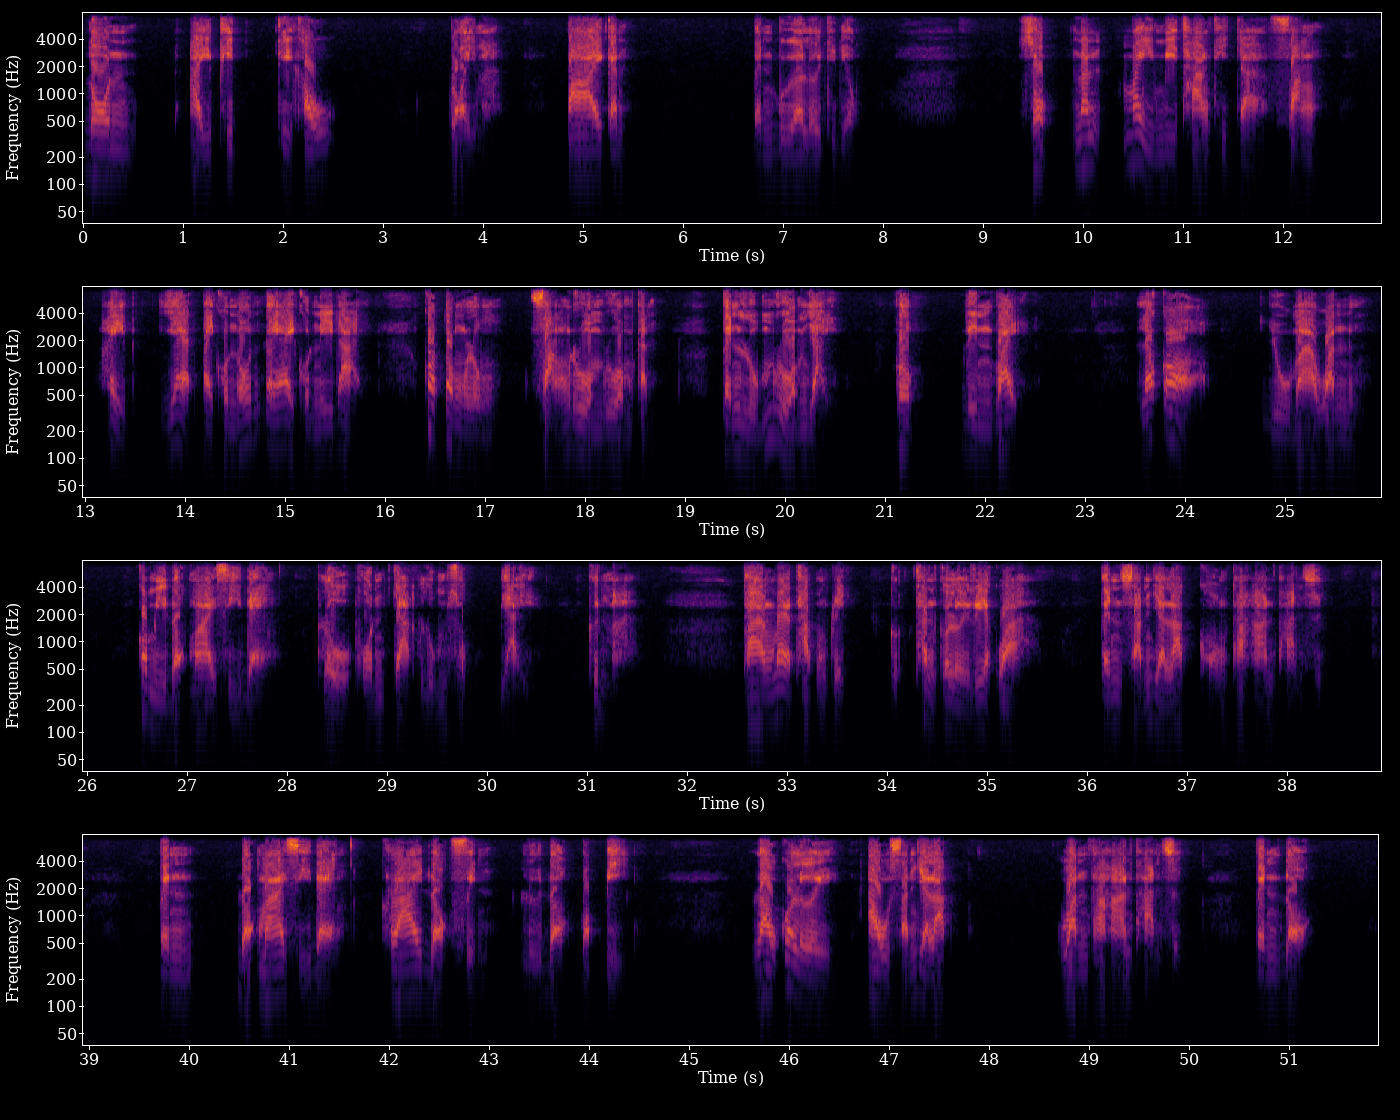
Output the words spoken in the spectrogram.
โดนไอพิษที่เขาปล่อยมา ตายกัน เป็นเบือเลยทีเดียว ศพนั้น ไม่มีทางที่จะฝังให้แยกไปคนโน้นได้ให้คนนี้ได้ ก็ต้องลงฝังรวมรวมกัน เป็นหลุมรวมใหญ่ กลบดินไว้ แล้วก็อยู่มาวันหนึ่ง ก็มีดอกไม้สีแดงโผล่พ้นจากหลุมศพใหญ่ขึ้นมา ทางแม่ทัพอังกฤษท่านก็เลยเรียกว่า เป็นสัญญลักษณ์ของทหารผ่านศึก เป็น ดอกไม้สีแดง คล้ายดอกฝิ่น หรือดอกป๊อปปี้ เราก็เลยเอาสัญญลักษณ์ วันทหารผ่านศึก เป็นดอก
